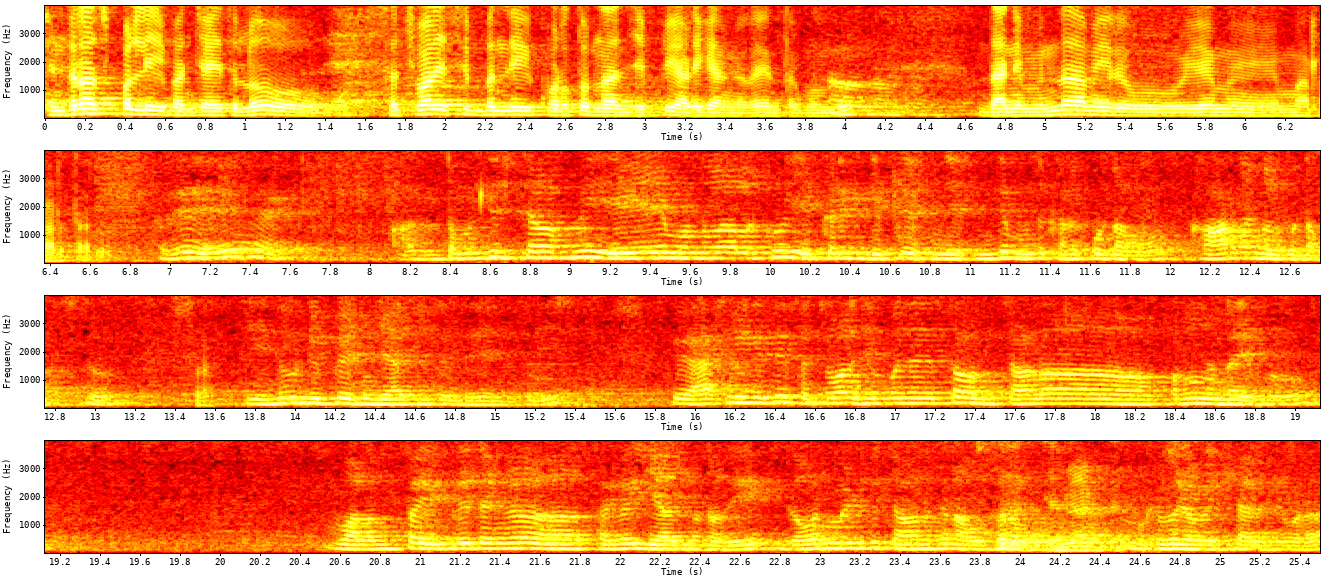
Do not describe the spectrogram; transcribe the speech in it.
చింతరాజపల్లి పంచాయతీలో సచివాలయ సిబ్బంది కొరత ఉందని చెప్పి అడిగాం కదా ఇంతకుముందు. దాని మీద మీరు ఏమి మాట్లాడతారు? అదే అంతమంది స్టాఫ్ని ఏ ఏ మండలాలకు ఎక్కడికి డిప్యుటేషన్ చేసింది ముందు కనుక్కుంటాము. కారణం కనుక్కుంటాం ఫస్ట్. ఎందుకు డిప్యుటేషన్ చేయాల్సి వచ్చింది అని చెప్పి యాక్చువల్గా అయితే సచివాలయ సిబ్బంది అయితే చాలా పనులు ఉన్నాయి ఇప్పుడు. వాళ్ళంతా విపరీతంగా సర్వే చేయాల్సి ఉంటుంది. గవర్నమెంట్కి చాలా చాలా అవసరం. ముఖ్యమైన విషయాలన్నీ కూడా.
